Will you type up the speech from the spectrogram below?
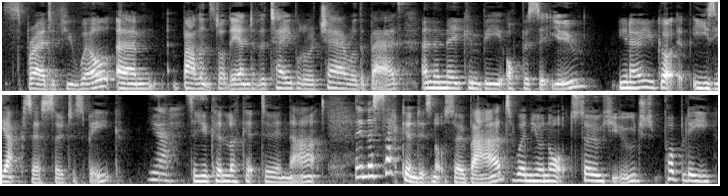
spread, if you will, um, balanced at the end of the table or a chair or the bed, and then they can be opposite you. You know, you've got easy access, so to speak. Yeah. So you can look at doing that. In the second, it's not so bad when you're not so huge. Probably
